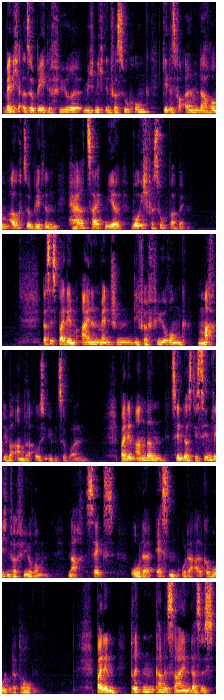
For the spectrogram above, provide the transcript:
Wenn ich also bete, führe mich nicht in Versuchung, geht es vor allem darum, auch zu bitten, Herr, zeig mir, wo ich versuchbar bin. Das ist bei dem einen Menschen die Verführung, Macht über andere ausüben zu wollen. Bei den anderen sind das die sinnlichen Verführungen nach Sex oder Essen oder Alkohol oder Drogen. Bei den Dritten kann es sein, dass es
